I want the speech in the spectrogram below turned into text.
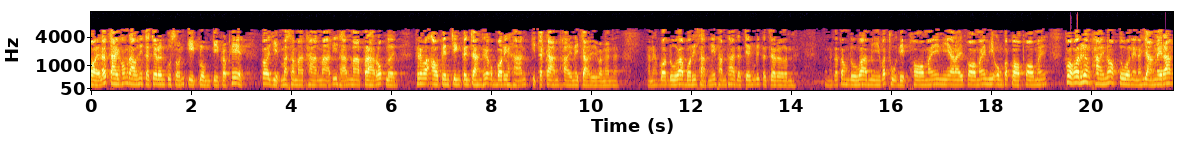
บ่อยๆ แล้วใจของเรานี่จะเจริญกุศลกี่กลุ่มกี่ประเภท ก็หยิบมาสมาทานมาอธิษฐานมาปรารบเลย เรียกว่าเอาเป็นจริงเป็นจังเรียกว่าบริหารกิจการภายในใจว่างั้นนะนะบอดูว่าบริษัทนี้ทำท่าจะเจ๊งหรือจะเจริญนะก็ต้องดูว่ามีวัตถุดิบพอไหมมีอะไรพอไหมมีองค์ประกอบพอไหมเขาบอกว่าเรื่องภายนอกตัวเนี่ยนะอย่างในร่าง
